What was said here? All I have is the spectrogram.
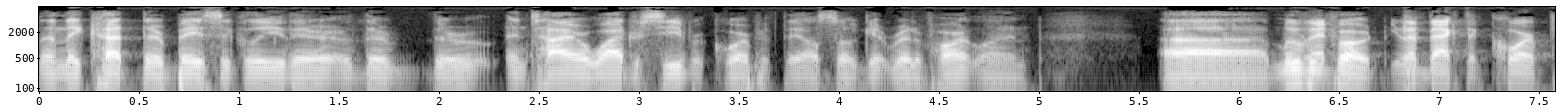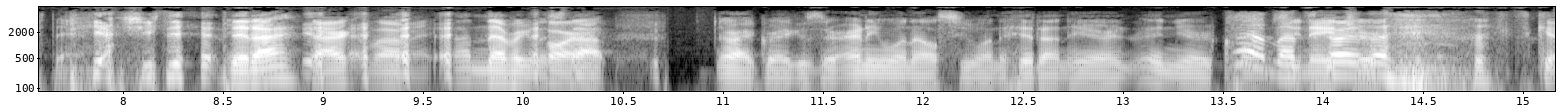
then they cut their basically their their their entire wide receiver corp if they also get rid of Hartline. Uh, You moving went, forward, you went back to Corp there. Yeah, she did. did I? Dark moment. I'm never going to stop. All right, Gregg. Is there anyone else you want to hit on here in, in your Yeah, let's nature? go. Let's, let's go.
